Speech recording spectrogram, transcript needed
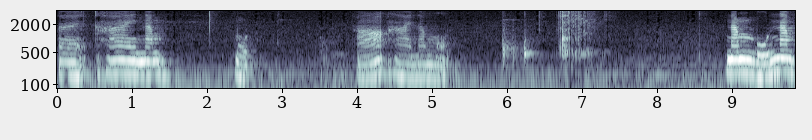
Đây, hai, năm, một. Đó, hai, năm, một. Năm, bốn, năm.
